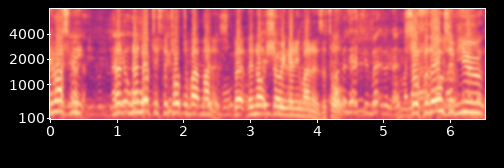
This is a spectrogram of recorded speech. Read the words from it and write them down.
He asked me. Now, now notice they talked about manners, but they're not showing any manners at all. So for those of you,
